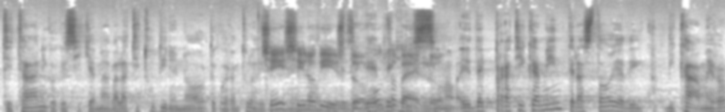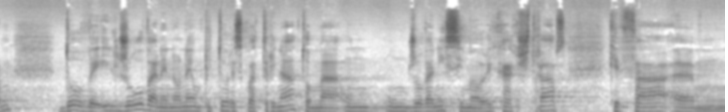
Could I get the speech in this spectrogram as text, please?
Titanico che si chiamava Latitudine Nord 41 di Sì, sì, l'ho visto, molto bello. Ed è praticamente la storia di, di Cameron dove il giovane non è un pittore squattrinato ma un, un giovanissimo Richard Strauss che fa um,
